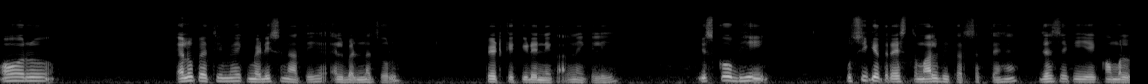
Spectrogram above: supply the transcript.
और एलोपैथी में एक मेडिसिन आती है एल्बेंडाजोल पेट के कीड़े निकालने के लिए, इसको भी उसी के तरह इस्तेमाल भी कर सकते हैं, जैसे कि ये कोमल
